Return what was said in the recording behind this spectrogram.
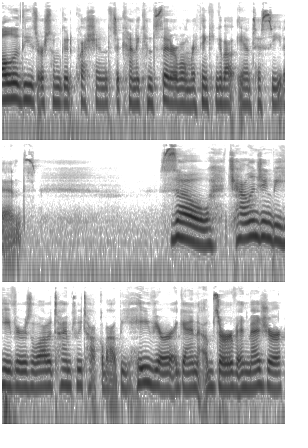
All of these are some good questions to kind of consider when we're thinking about antecedents. So, challenging behaviors, a lot of times we talk about behavior, again, observe and measure,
